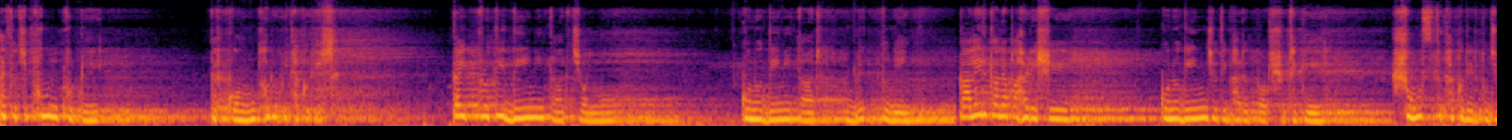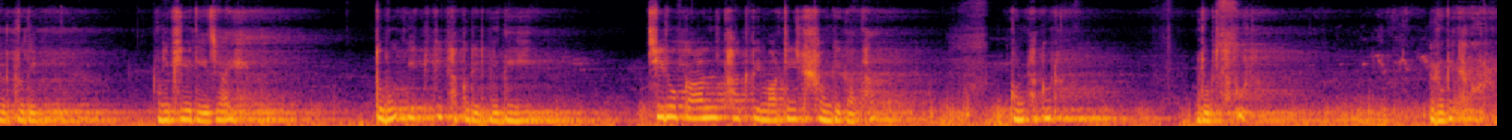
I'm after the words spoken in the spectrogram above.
এত যে ফুল ফোটে তার গন্ধ রবি ঠাকুরের তাই প্রতিদিনই তার জন্ম কোনো দিনই তার মৃত্যু নেই। কালের কালা পাহাড় এসে কোনো দিন যদি ভারতবর্ষ থেকে সমস্ত ঠাকুরের পুজোর প্রদীপ নিভিয়ে দিয়ে যায়। তবু একটি ঠাকুরের বেদি। চিরকাল থাকবে মাটির সঙ্গে গাঁথা। কোন ঠাকুর? রবি ঠাকুর। রবি ঠাকুর।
